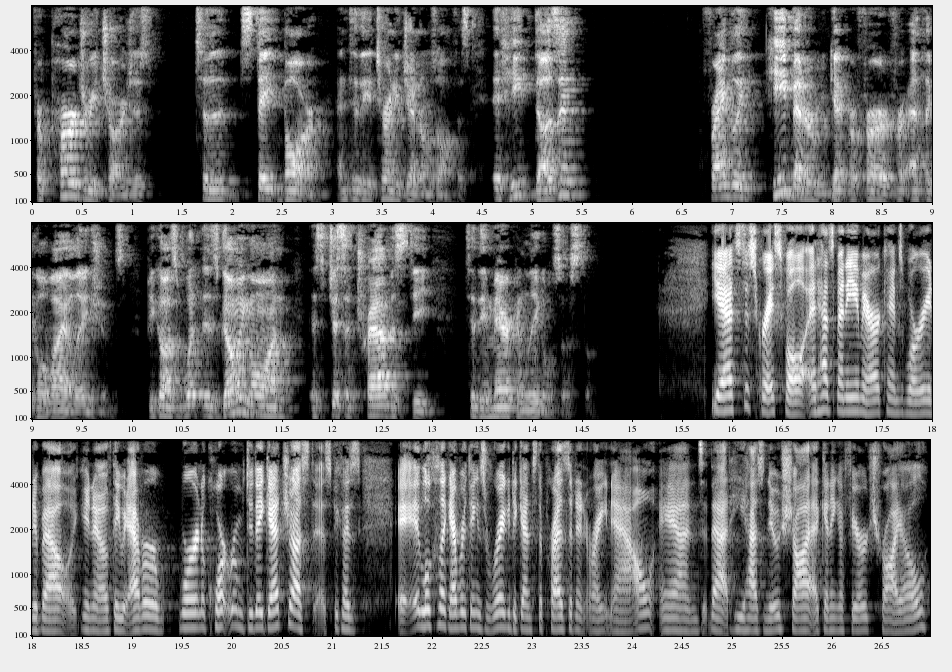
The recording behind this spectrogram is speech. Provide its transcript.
for perjury charges to the state bar and to the attorney general's office. If he doesn't, frankly, he better get referred for ethical violations because what is going on is just a travesty to the American legal system. Yeah, it's disgraceful. It has many Americans worried about, you know, if they would ever were in a courtroom, do they get justice? Because it looks like everything's rigged against the president right now and that he has no shot at getting a fair trial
